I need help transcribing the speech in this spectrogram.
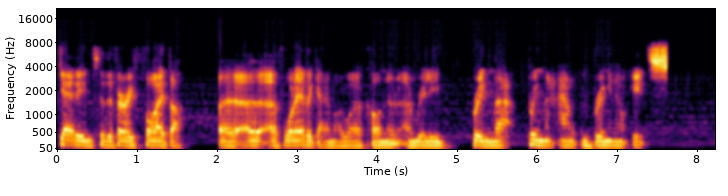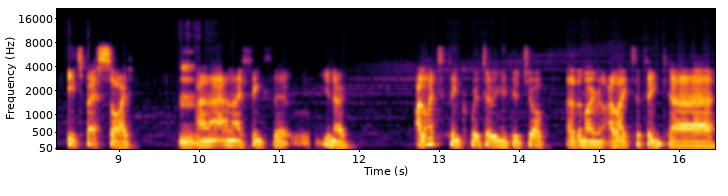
get into the very fibre uh, uh, of whatever game I work on and, and, really bring that bring that out and bring out its its best side. Mm. And and I think that you know I like to think we're doing a good job at the moment. I like to think. Uh,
